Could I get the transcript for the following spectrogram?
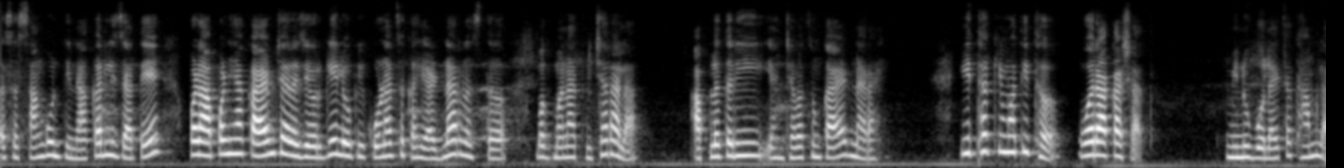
असं सांगून ती नाकारली जाते पण आपण ह्या कायमच्या रजेवर गेलो की कोणाचं काही अडणार नसतं. मग मनात विचार आला आपलं तरी यांच्यापासून काय अडणार आहे? इथं किंवा तिथं वर आकाशात. मिनू बोलायचा थांबला.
